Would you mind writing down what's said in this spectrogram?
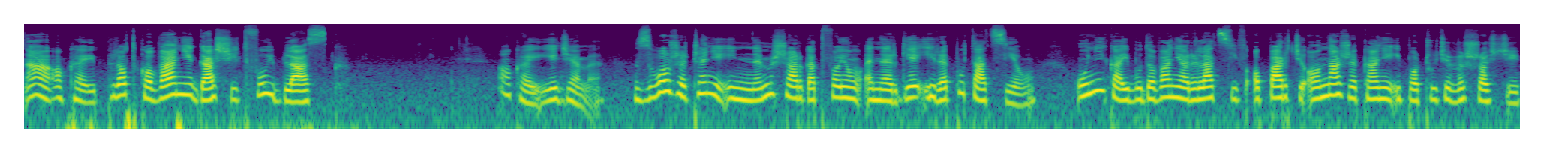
A, okej. Plotkowanie gasi Twój blask. Okej, jedziemy. Złorzeczenie innym szarga Twoją energię i reputację. Unikaj budowania relacji w oparciu o narzekanie i poczucie wyższości.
